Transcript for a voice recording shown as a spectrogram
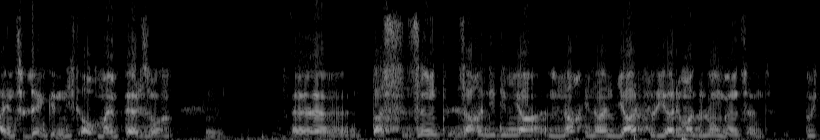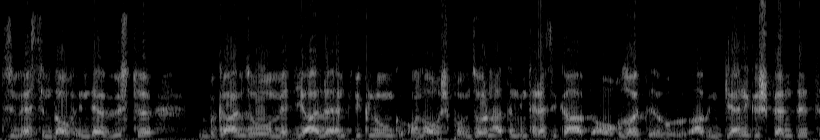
einzulenken, nicht auf meine Person. Mhm. Äh, das sind Sachen, die, die mir im Nachhinein Jahr für Jahr immer gelungen sind. Durch diesen ersten Lauf in der Wüste begann so mediale Entwicklung und auch Sponsoren hatten Interesse gehabt, auch Leute haben gerne gespendet,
